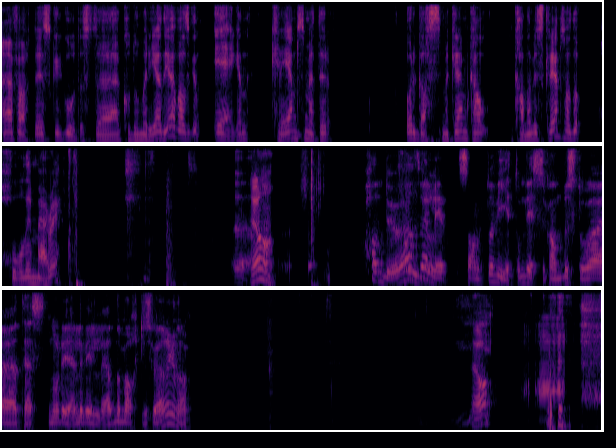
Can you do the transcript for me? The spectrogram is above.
er faktisk godeste kondomeriet. De har faktisk en egen krem som heter orgasmekrem, kall cannabiskrem, som heter Holy Mary. Ja. Hadde jo vært veldig interessant å vite om disse kan bestå eh, testen når det gjelder villedende markedsføring. da. ja.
